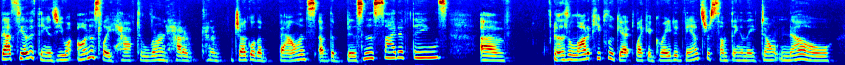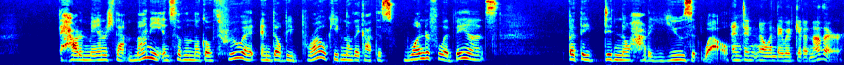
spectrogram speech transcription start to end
that's the other thing is you honestly have to learn how to kind of juggle the balance of the business side of things. Of, you know, there's a lot of people who get like a great advance or something and they don't know how to manage that money and so then they'll go through it and they'll be broke even though they got this wonderful advance but they didn't know how to use it well. And didn't know when they would get another.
